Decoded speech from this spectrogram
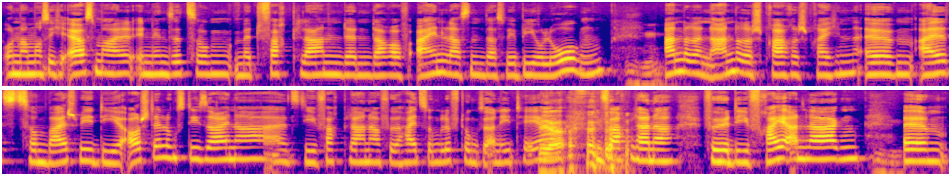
Und man muss sich erstmal in den Sitzungen mit Fachplanenden darauf einlassen, dass wir Biologen mhm. andere, eine andere Sprache sprechen, ähm, als zum Beispiel die Ausstellungsdesigner, als die Fachplaner für Heizung, Lüftung, Sanitär, ja. die Fachplaner für die Freianlagen. Mhm. Ähm,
